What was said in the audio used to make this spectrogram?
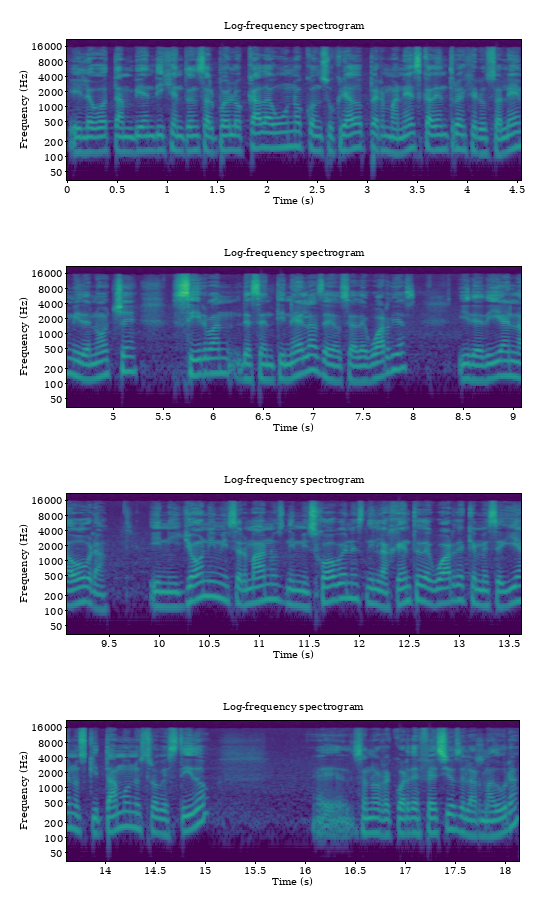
Y luego también dije entonces al pueblo, cada uno con su criado permanezca dentro de Jerusalén y de noche sirvan de centinelas, de, o sea, de guardias, y de día en la obra y ni yo, ni mis hermanos, ni mis jóvenes, ni la gente de guardia que me seguía nos quitamos nuestro vestido. Eh, eso nos recuerda Efesios de la armadura.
